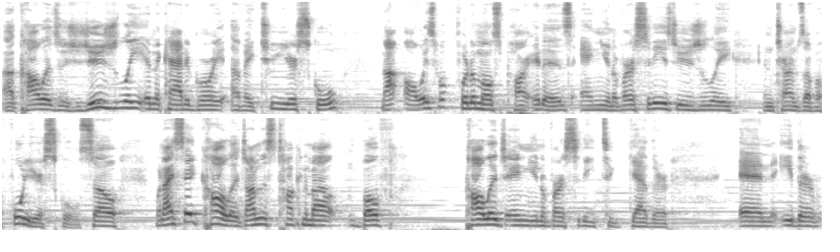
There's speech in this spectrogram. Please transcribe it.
uh, college is usually in the category of a two year school not always, but for the most part, it is. And university is usually in terms of a four year school. So when I say college, I'm just talking about both college and university together. And either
